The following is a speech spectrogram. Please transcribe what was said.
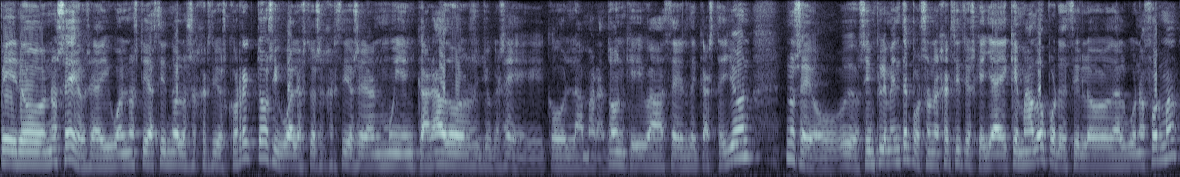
Pero no no sé, o sea, igual no estoy haciendo los ejercicios correctos, igual estos ejercicios eran muy encarados, yo qué sé, con la maratón que iba a hacer de Castellón, no sé, o, simplemente pues son ejercicios que ya he quemado, por decirlo de alguna forma,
